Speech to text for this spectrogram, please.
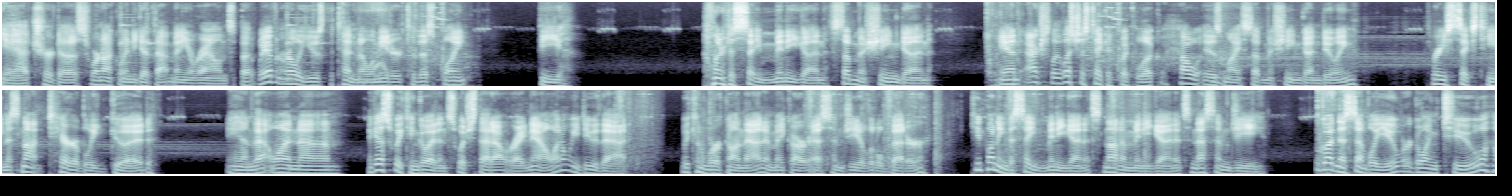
Yeah, it sure does. We're not going to get that many rounds, but we haven't really used the 10 millimeter to this point. The, I wanted to say minigun, submachine gun. And actually, let's just take a quick look. How is my submachine gun doing? 316, it's not terribly good. And that one, uh, I guess we can go ahead and switch that out right now. Why don't we do that? We can work on that and make our SMG a little better. Keep wanting to say minigun. It's not a minigun. It's an SMG. We'll go ahead and assemble you. We're going to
